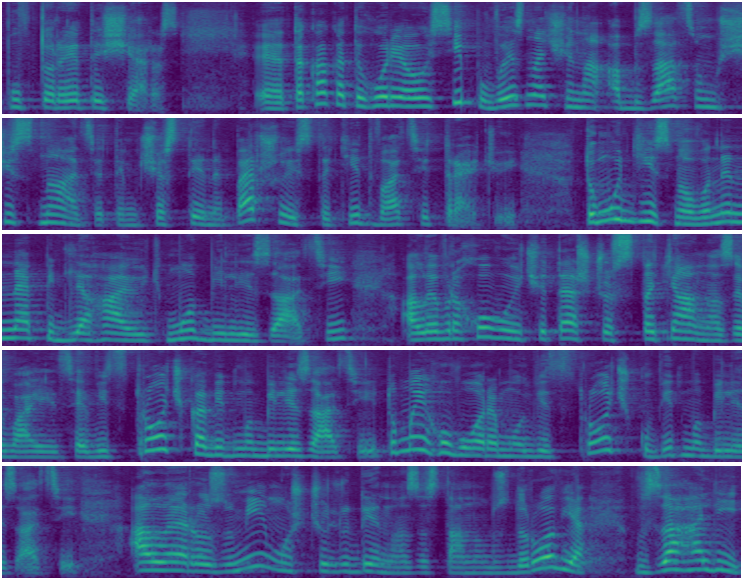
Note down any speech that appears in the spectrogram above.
повторити ще раз. Е, Така категорія осіб визначена абзацом 16 частини 1 статті 23. Тому дійсно вони не підлягають мобілізації, але враховуючи те, що стаття називається відстрочка від мобілізації, то ми говоримо відстрочку від мобілізації. Але розуміємо, що людина за станом здоров'я взагалі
